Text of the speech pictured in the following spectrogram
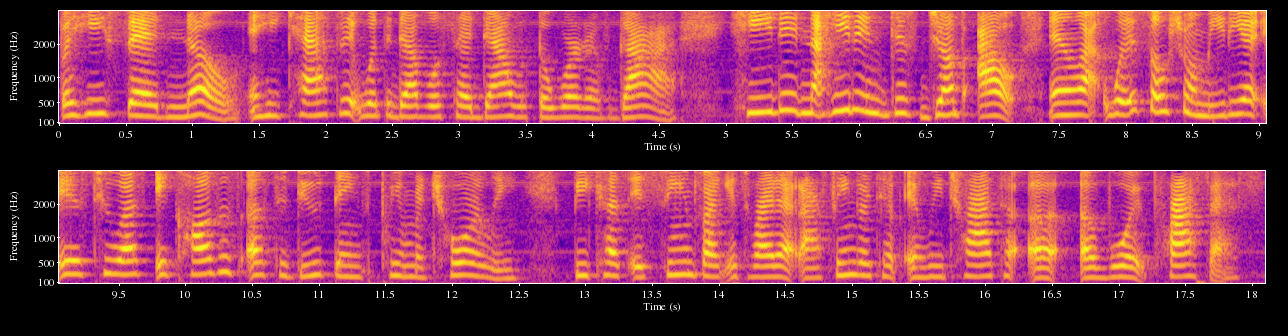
but he said no, and he casted what the devil said down with the word of God. He did not he didn't just jump out. And like what social media is to us, it causes us to do things prematurely because it seems like it's right at our fingertip and we try to uh, avoid process.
